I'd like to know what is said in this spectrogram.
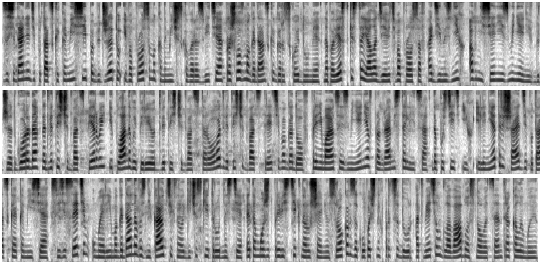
Заседание депутатской комиссии по бюджету и вопросам экономического развития прошло в Магаданской городской думе. На повестке стояло 9 вопросов. Один из них – о внесении изменений в бюджет города на 2021 и плановый период 2022-2023 годов. Принимаются изменения в программе «Столица». Допустить их или нет решает депутатская комиссия. В связи с этим у мэрии Магадана возникают технологические трудности. Это может привести к нарушению сроков закупочных процедур, а отметил глава областного центра Колымы.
